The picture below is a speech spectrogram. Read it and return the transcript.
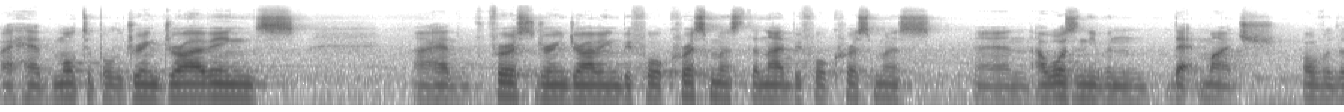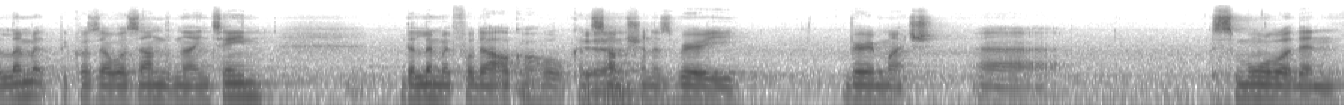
I had multiple drink drivings. I had first drink driving before Christmas, the night before Christmas, and I wasn't even that much over the limit because I was under 19. The limit for the alcohol consumption yeah. is very, very much uh, smaller than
